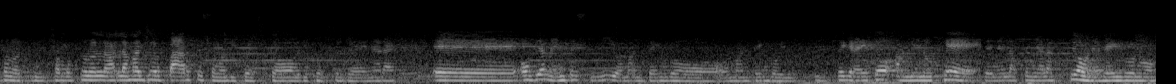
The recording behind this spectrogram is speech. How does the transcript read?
sono, diciamo, la, la, maggior parte sono di questo, di questo genere. Eh, ovviamente sì, io mantengo, mantengo il, il, segreto, a meno che se nella segnalazione vengono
